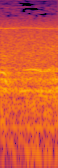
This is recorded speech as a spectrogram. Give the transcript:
아!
